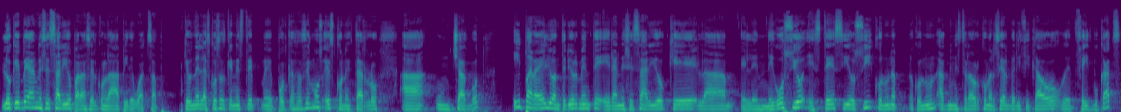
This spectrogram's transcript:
lo que vea necesario para hacer con la API de WhatsApp. Que una de las cosas que en este eh, podcast hacemos es conectarlo a un chatbot, y para ello anteriormente era necesario que la, el negocio esté sí o sí con, una, con un administrador comercial verificado de Facebook Ads.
